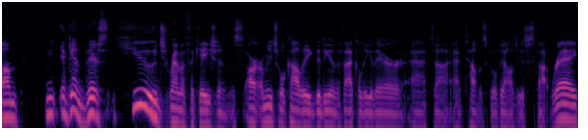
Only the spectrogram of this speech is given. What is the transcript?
Um, again, there's huge ramifications. Our, our, mutual colleague, the dean of the faculty there at uh, at Talbot School of Theology, is Scott Rae.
